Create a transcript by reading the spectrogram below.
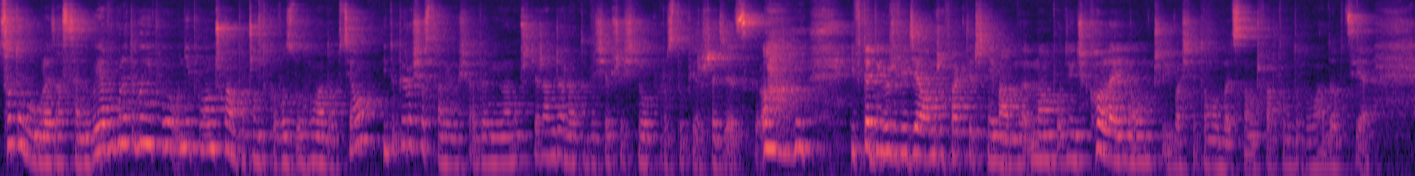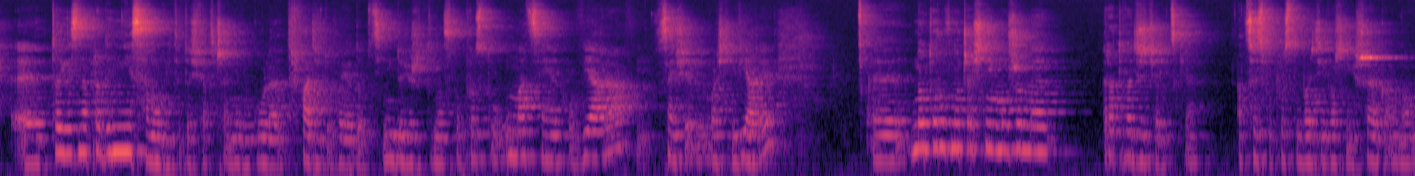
co to w ogóle za sen, bo ja w ogóle tego nie, po, nie połączyłam początkowo z duchową adopcją i dopiero siostra mi uświadomiła, no przecież Angela to by się przyśniło po prostu pierwsze dziecko. I wtedy już wiedziałam, że faktycznie mam, mam podjąć kolejną, czyli właśnie tą obecną, czwartą duchową adopcję. E, to jest naprawdę niesamowite doświadczenie w ogóle trwać w duchowej adopcji. Nie dość, że to nas po prostu umacnia jako wiara, w sensie właśnie wiary, e, no to równocześnie możemy ratować życie ludzkie a co jest po prostu bardziej ważniejszego. No,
